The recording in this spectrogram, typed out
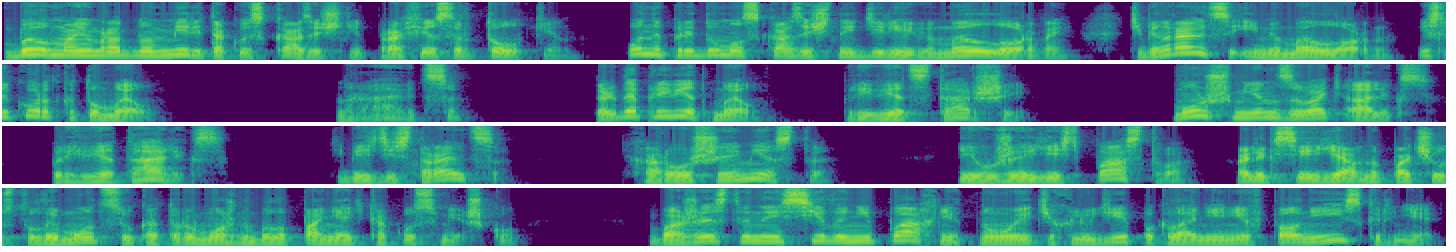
Был в моем родном мире такой сказочник, профессор Толкин. Он и придумал сказочные деревья, Меллорны. Тебе нравится имя Меллорн? Если коротко, то Мел». «Нравится». «Тогда привет, Мел». «Привет, старший». Можешь меня называть Алекс. Привет, Алекс. Тебе здесь нравится? Хорошее место. И уже есть паства. Алексей явно почувствовал эмоцию, которую можно было понять как усмешку. Божественная сила не пахнет, но у этих людей поклонение вполне искреннее.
